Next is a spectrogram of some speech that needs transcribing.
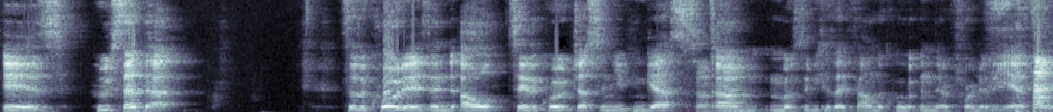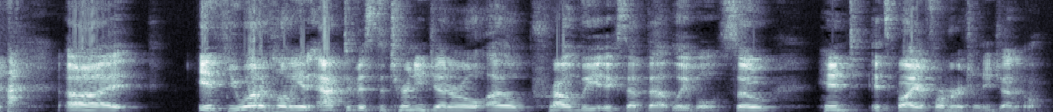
is Who Said That? So the quote is, and I'll say the quote, Justin, you can guess. Sounds good. um, mostly because I found the quote and therefore know the answer. uh, if you want to call me an activist attorney general, I'll proudly accept that label. So, hint, it's by a former attorney general.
